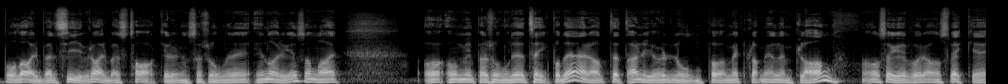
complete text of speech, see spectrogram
både arbeidsgiver- og arbeidstakerorganisasjoner i, i Norge som har og, og, min personlige take på det er at dette gjør noen på, med, med, en plan og sørger for å svekke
